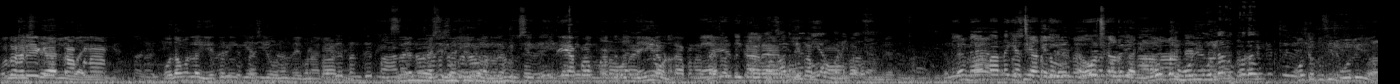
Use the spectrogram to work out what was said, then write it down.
ਉਹਦਾ ਹਰੇਕ ਆਪਣਾ ਉਹਦਾ ਮਤਲਬ ਇਹ ਤਾਂ ਨਹੀਂ ਕਿ ਅਸੀਂ ਉਹਨੂੰ ਬੇਗੁਨਾਹ ਕਰ ਬੰਦੇ ਤੁਸੀਂ ਇਹ ਆਪਾਂ ਫੜਾਉਣਾ ਨਹੀਂ ਹੋਣਾ। ਮੈਂ ਤੁਹਾਡੀ ਗੱਲ ਮੰਨਦੀ ਕੈਮਰੇ ਦੇ ਨਹੀਂ। ਮੈਂ ਮੰਨ ਗਿਆ ਛੱਡ ਦੋ ਉਹ ਛੱਡ ਦੋ। ਉਹਨਾਂ ਨੂੰ ਫੜੋ ਉਹ ਤਾਂ ਤੁਸੀਂ ਬੋਲ ਹੀ ਜਾਓ।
